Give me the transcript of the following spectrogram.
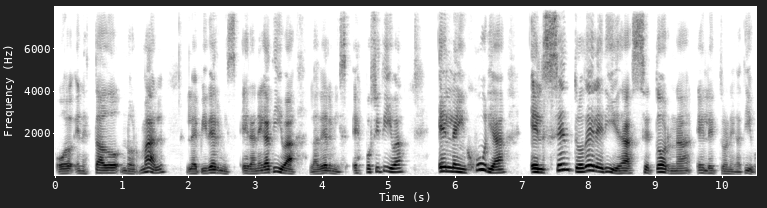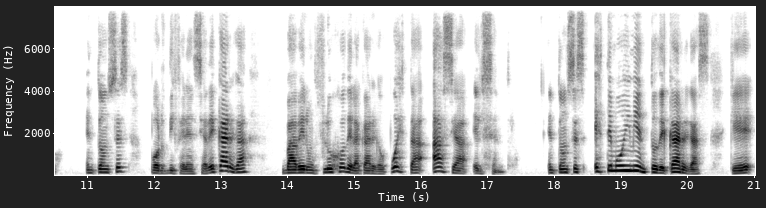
o en estado normal la epidermis era negativa, la dermis es positiva, en la injuria el centro de la herida se torna electronegativo. Entonces, por diferencia de carga, va a haber un flujo de la carga opuesta hacia el centro. Entonces, este movimiento de cargas que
